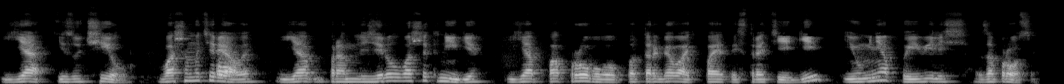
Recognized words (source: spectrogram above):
я изучил ваши материалы, я проанализировал ваши книги, я попробовал поторговать по этой стратегии, и у меня появились запросы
